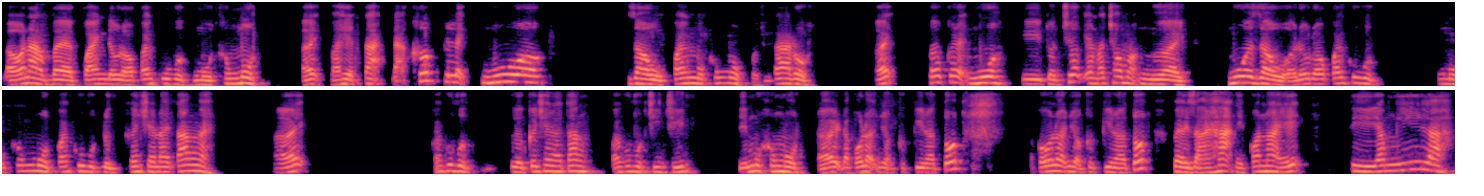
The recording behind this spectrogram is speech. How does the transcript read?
Đó là về quanh đâu đó quanh khu vực 101 đấy và hiện tại đã khớp cái lệnh mua dầu quanh 101 của chúng ta rồi. Đấy khớp cái lệnh mua. Thì tuần trước em đã cho mọi người mua dầu ở đâu đó quanh khu vực 101 quanh khu vực đường kênh trên này tăng này. Đấy. Quanh khu vực đường kênh trên này tăng quanh khu vực 99 đến 101 đấy đã có lợi nhuận cực kỳ là tốt. Có lợi nhuận cực kỳ là tốt. Về dài hạn thì con này ấy, thì em nghĩ là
